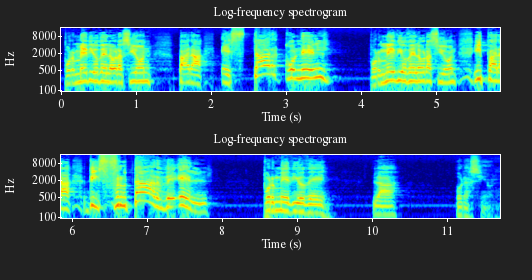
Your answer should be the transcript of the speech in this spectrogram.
por medio de la oración, para estar con Él por medio de la oración y para disfrutar de Él por medio de la oración.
